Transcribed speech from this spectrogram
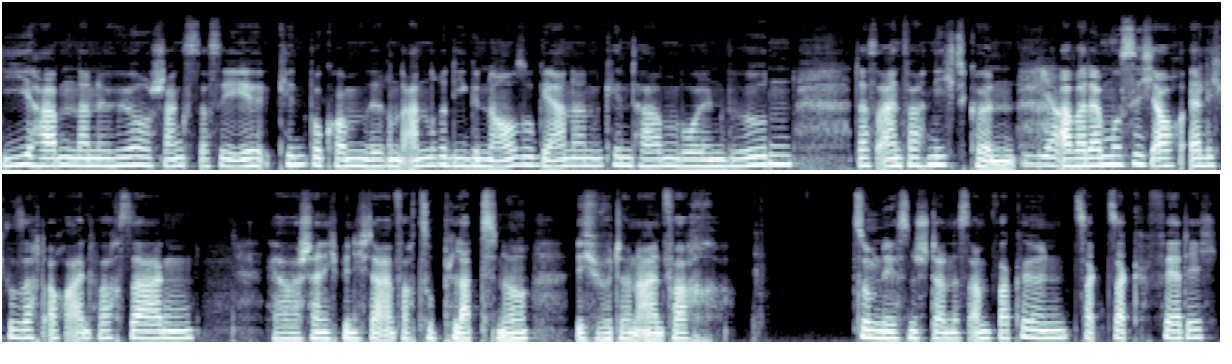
die haben dann eine höhere Chance, dass sie ihr Kind bekommen, während andere, die genauso gerne ein Kind haben wollen würden, das einfach nicht können. Ja. Aber da muss ich auch ehrlich gesagt auch einfach sagen, ja, wahrscheinlich bin ich da einfach zu platt, ne? Ich würde dann einfach zum nächsten Standesamt wackeln, zack, zack, fertig.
